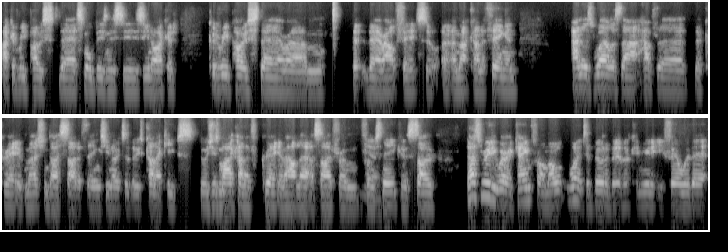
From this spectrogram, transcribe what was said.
I could repost their small businesses. You know, I could could repost their um, th- their outfits and that kind of thing. And and as well as that, have the the creative merchandise side of things. You know, to which kind of keeps, which is my kind of creative outlet aside from from Yeah. sneakers. So that's really where it came from. I wanted to build a bit of a community feel with it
